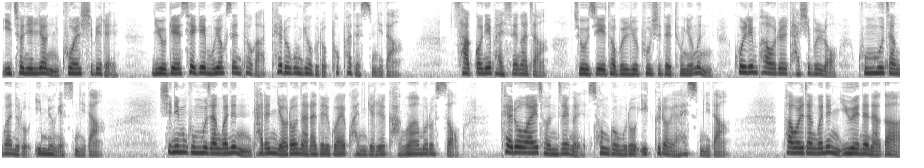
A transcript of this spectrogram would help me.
2001년 9월 11일 뉴욕의 세계 무역센터가 테러 공격으로 폭파됐습니다. 사건이 발생하자 조지 W. 부시 대통령은 콜린 파월을 다시 불러 국무장관으로 임명했습니다. 신임 국무장관은 다른 여러 나라들과의 관계를 강화함으로써 테러와의 전쟁을 성공으로 이끌어야 했습니다. 파월 장관은 유엔에 나가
